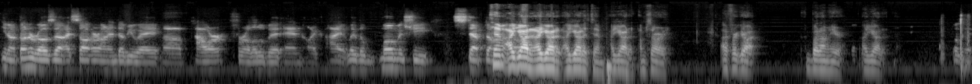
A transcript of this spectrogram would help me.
you know, Thunder Rosa. I saw her on NWA uh, Power for a little bit, and like I like the moment she stepped on. Tim, I got it. I got it. I got it. Tim, I got it. I'm sorry, I forgot, but I'm here. I got it. Okay.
